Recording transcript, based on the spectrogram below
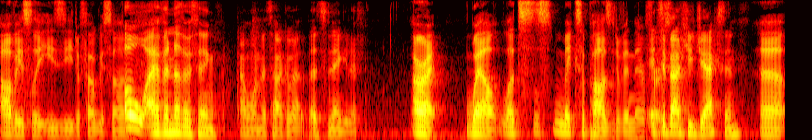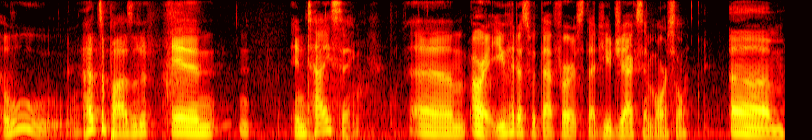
obviously easy to focus on. oh, I have another thing I want to talk about. That's negative. All right. Well, let's, let's mix a positive in there first. It's about Hue Jackson. uh, ooh, That's a positive. and enticing. Um, all right, you hit us with that first. That Hue Jackson morsel. Um,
